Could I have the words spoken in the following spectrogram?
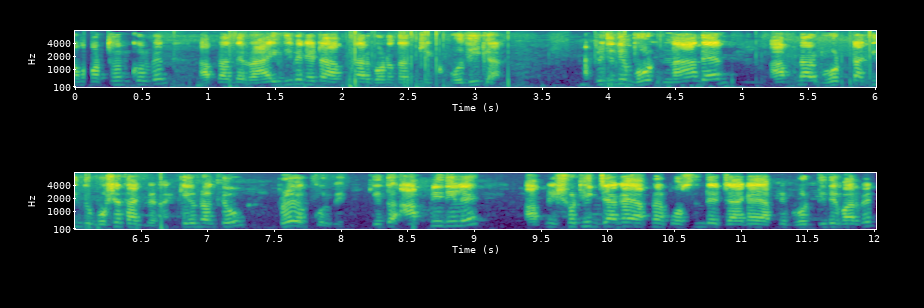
সমর্থন করবেন, আপনাদের রায় দিবেন, এটা আপনার গণতান্ত্রিক অধিকার। আপনি যদি ভোট আপনার ভোটটা কিন্তু বসে থাকবে না, কেউ না কেউ প্রয়োগ করবে। কিন্তু আপনি দিলে, আপনি সঠিক জায়গায় আপনার পছন্দের জায়গায় আপনি ভোট দিতে পারবেন,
